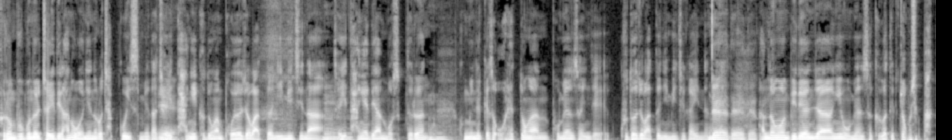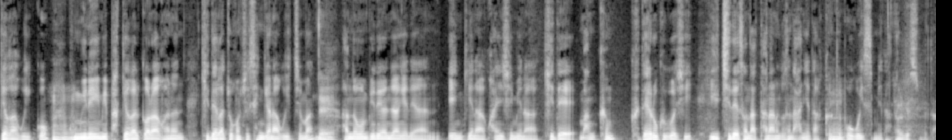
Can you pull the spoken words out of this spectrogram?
그런 부분을 저희들이 한 원인으로 잡고 있습니다. 저희 예. 당이 그동안 보여져 왔던 이미지나 음. 저희 당에 대한 모습들은 음. 국민들께서 오랫동안 보면서 이제 굳어져 왔던 이미지가 있는데 네, 네, 네, 그렇죠. 한동훈 비대위원장이 오면서 그것들이 조금씩 바뀌어가고 있고 음. 국민의힘이 바뀌어갈 거라고 하는 기대가 조금씩 생겨나고 있지만 네. 한동훈 비대위원장에 대한 인기나 관심이나 기대만큼 그대로 그것이 일치돼서 나타나는 것은 아니다. 그렇게 음. 보고 있습니다. 알겠습니다.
